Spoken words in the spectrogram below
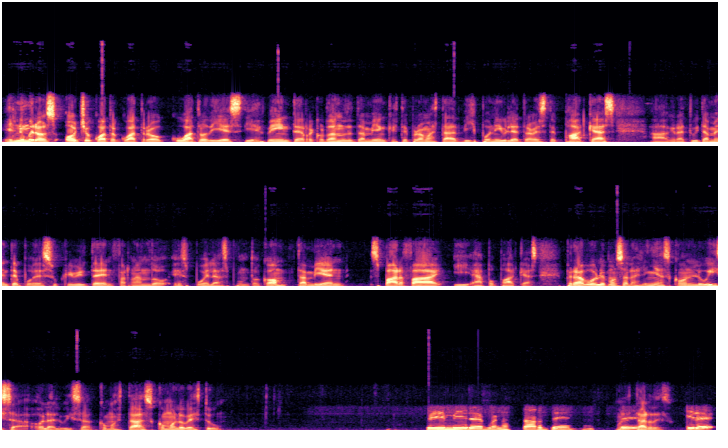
El número es 84 444-410-1020. Recordándote también que este programa está disponible a través de podcast. Ah, gratuitamente puedes suscribirte en fernandoespuelas.com. También Spotify y Apple Podcast. Pero ahora volvemos a las líneas con Luisa. Hola Luisa, ¿cómo estás? ¿Cómo lo ves tú? Sí, mire, buenas tardes. buenas este, tardes. Mire,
